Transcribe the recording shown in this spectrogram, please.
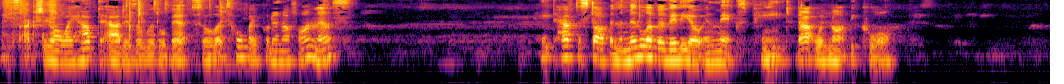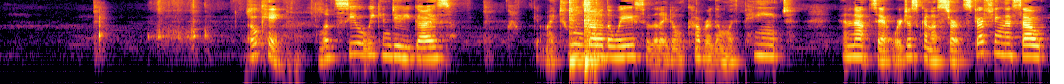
That's actually all I have to add is a little bit, so let's hope I put enough on this. To have to stop in the middle of a video and mix paint. That would not be cool. Okay, let's see what we can do, you guys. Get my tools out of the way so that I don't cover them with paint. And that's it. We're just going to start stretching this out.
